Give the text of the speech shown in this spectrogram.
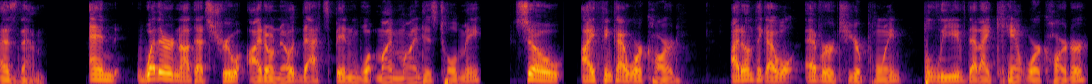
as them. And whether or not that's true, I don't know. That's been what my mind has told me. So I think I work hard. I don't think I will ever, to your point, believe that I can't work harder.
